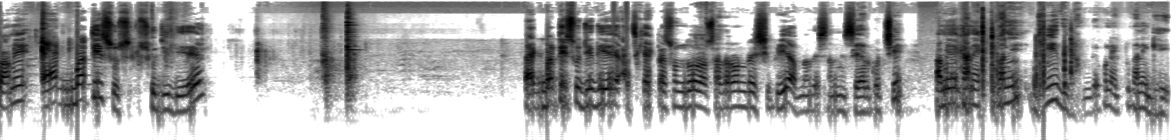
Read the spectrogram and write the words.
তো আমি এক বাটি সুজি দিয়ে এক বাটি সুজি দিয়ে আজকে একটা সুন্দর অসাধারণ রেসিপি আপনাদের সামনে শেয়ার করছি। আমি এখানে একটুখানি ঘি দিলাম। দেখুন, একটুখানি ঘি।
